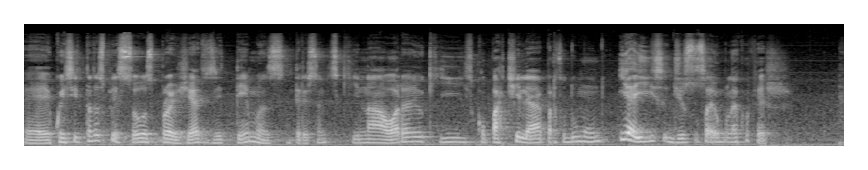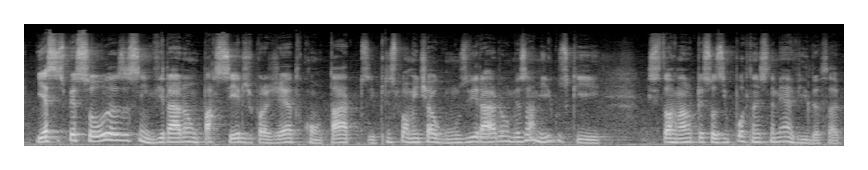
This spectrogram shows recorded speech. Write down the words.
É, eu conheci tantas pessoas, projetos e temas interessantes que na hora eu quis compartilhar para todo mundo. E aí disso saiu o MolecoCast. E essas pessoas assim viraram parceiros de projeto, contatos e principalmente alguns viraram meus amigos que se tornaram pessoas importantes na minha vida, sabe?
